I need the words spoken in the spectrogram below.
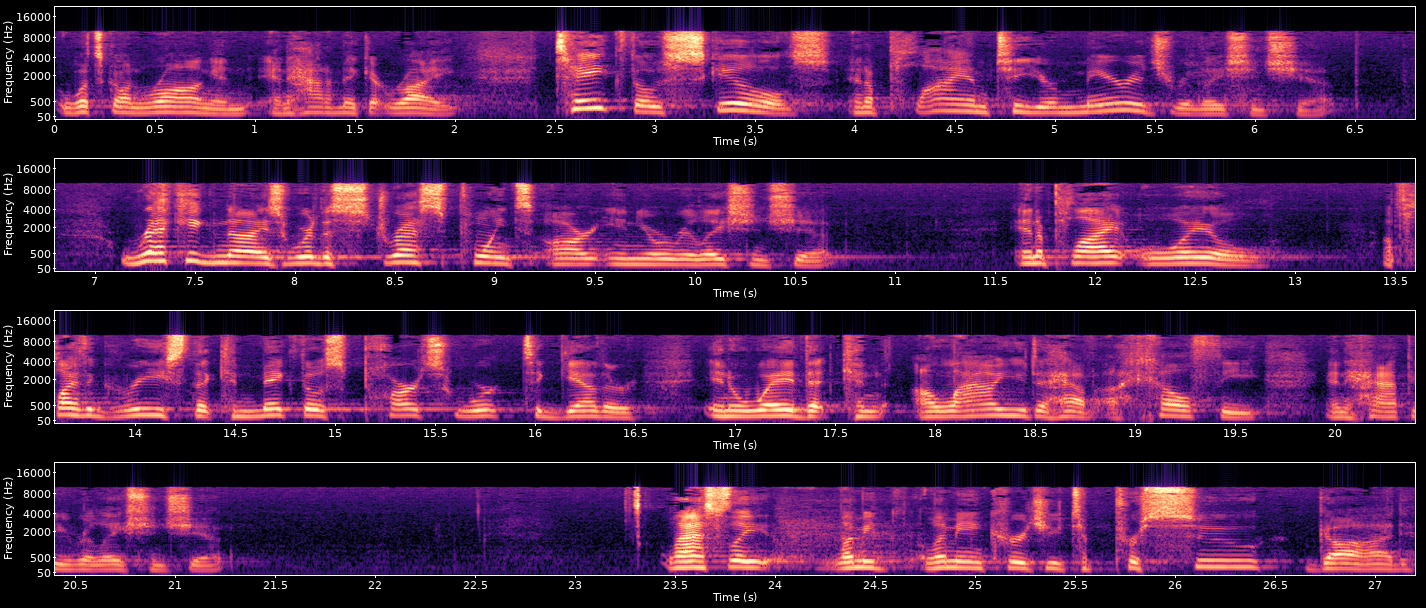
what's gone wrong and, and how to make it right. Take those skills and apply them to your marriage relationship. Recognize where the stress points are in your relationship and apply oil. Apply the grease that can make those parts work together in a way that can allow you to have a healthy and happy relationship. Lastly, let me, let me encourage you to pursue God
